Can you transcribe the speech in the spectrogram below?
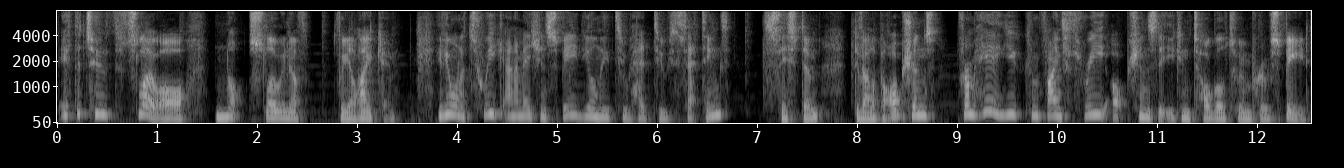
if they're too slow or not slow enough for your liking. If you want to tweak animation speed, you'll need to head to Settings, System, Developer Options. From here, you can find three options that you can toggle to improve speed.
